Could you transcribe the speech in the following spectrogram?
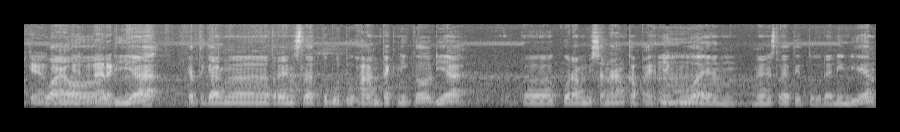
oke oke while menarik dia ketika nge-translate kebutuhan technical dia eh, kurang bisa nangkap akhirnya Ah. gue yang translate itu. Dan in the end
